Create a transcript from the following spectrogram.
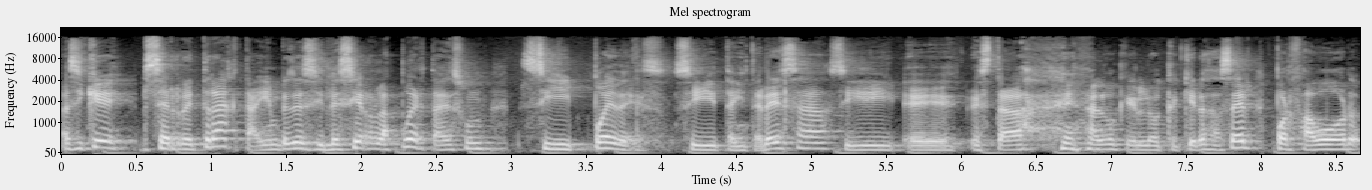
Así que se retracta y en vez de decirle cierra la puerta, es un si puedes, si te interesa, si eh, está en algo que lo que quieres hacer, por favor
